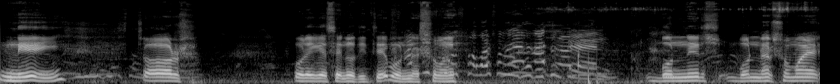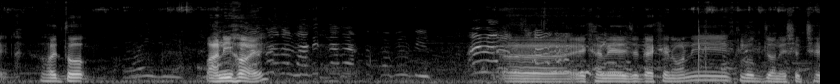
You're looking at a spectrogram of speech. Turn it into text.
নেই চর পড়ে গেছে নদীতে বন্যার সময়। বন্যের বন্যার সময় হয়তো পানি হয়। এখানে যে দেখেন অনেক লোকজন এসেছে।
